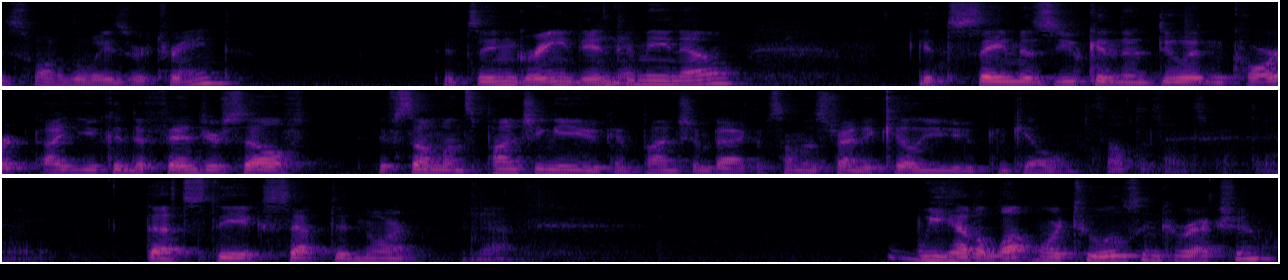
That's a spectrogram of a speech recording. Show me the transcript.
is one of the ways we're trained. It's ingrained into Yeah. me now. It's same as you can do it in court. I, you can defend yourself. If someone's punching you, you can punch him back. If someone's trying to kill you, you can kill them. self defense. That's the accepted norm. Yeah. We have a lot more tools in correction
